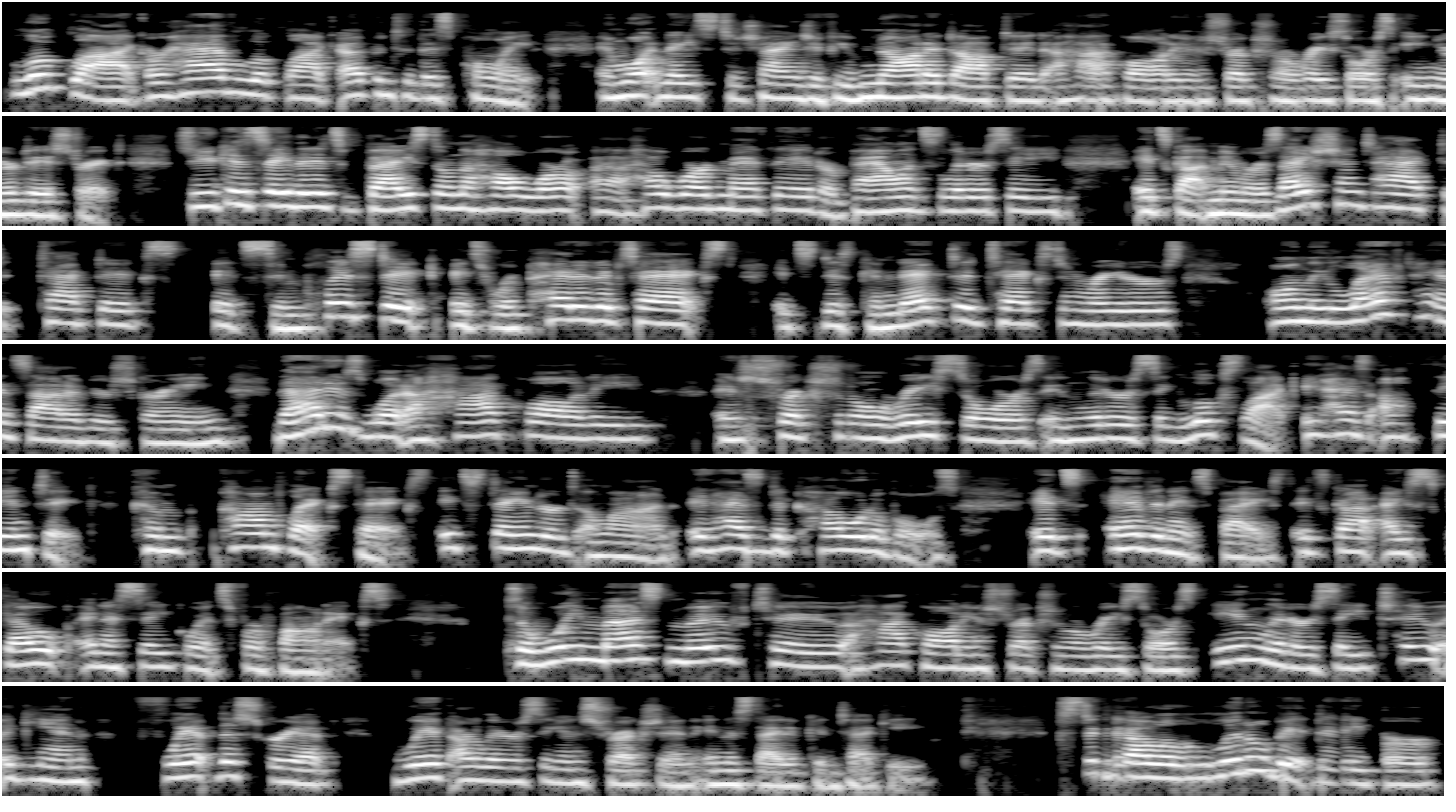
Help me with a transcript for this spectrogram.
look like or have looked like up until this point and what needs to change if you've not adopted a high quality instructional resource in your district. So you can see that it's based on the whole word uh, whole word method or balanced literacy. It's got memorization tact- tactics. It's simplistic. It's repetitive text. It's disconnected text and readers on the left hand side of your screen, that is what a high quality instructional resource in literacy looks like. It has authentic, com- complex text, it's standards aligned, it has decodables, it's evidence based, it's got a scope and a sequence for phonics. So we must move to a high quality instructional resource in literacy to again flip the script with our literacy instruction in the state of Kentucky. Just to go a little bit deeper,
